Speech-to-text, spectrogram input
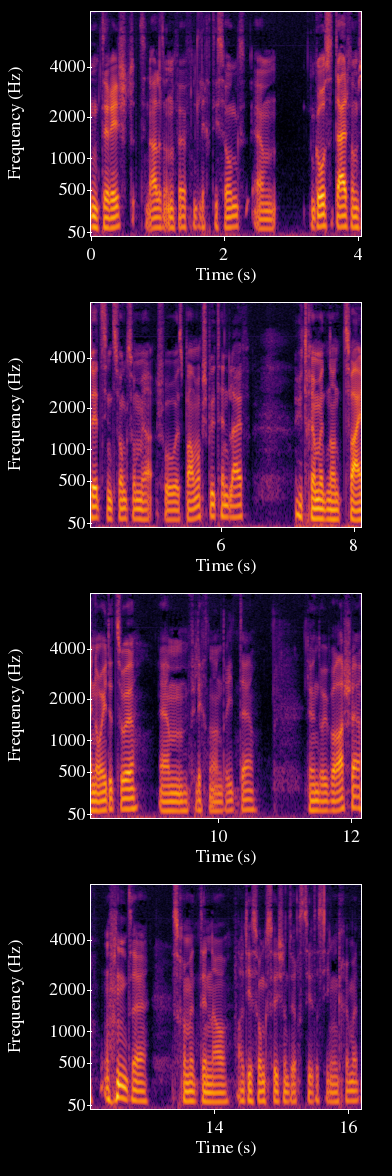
Und der Rest sind alles unveröffentlichte Songs. Ähm, ein großer Teil vom Set sind Songs, die wir schon ein paar Mal gespielt haben live. Heute kommen noch zwei neue dazu. Ähm, vielleicht noch ein dritter. Lasst euch überraschen. Und äh, es kommen dann auch all die Songs, ist natürlich das Ziel, dass sie irgendwann kommen.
